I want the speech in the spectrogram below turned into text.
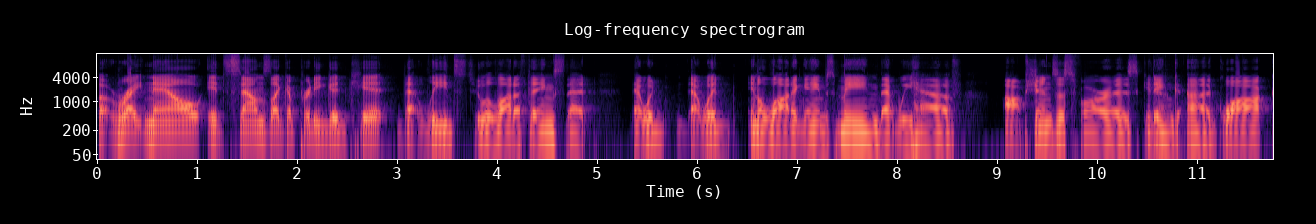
but right now, it sounds like a pretty good kit that leads to a lot of things that that would that would in a lot of games mean that we have options as far as getting uh, guac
